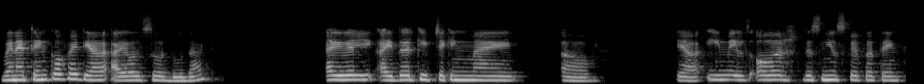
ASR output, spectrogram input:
when I think of it, yeah, I also do that. I will either keep checking my uh, yeah emails or this newspaper thing.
